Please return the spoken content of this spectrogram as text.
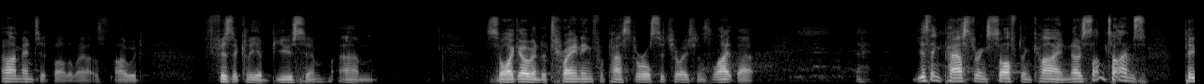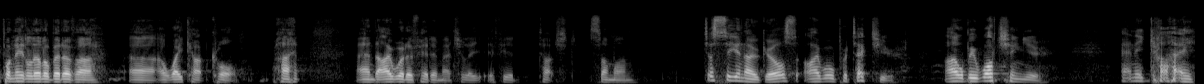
And I meant it, by the way. I, was, I would physically abuse him. Um, so I go into training for pastoral situations like that. You think pastoring soft and kind? No, sometimes people need a little bit of a, uh, a wake up call, right? And I would have hit him actually if he had touched someone. Just so you know, girls, I will protect you. I will be watching you. Any guy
